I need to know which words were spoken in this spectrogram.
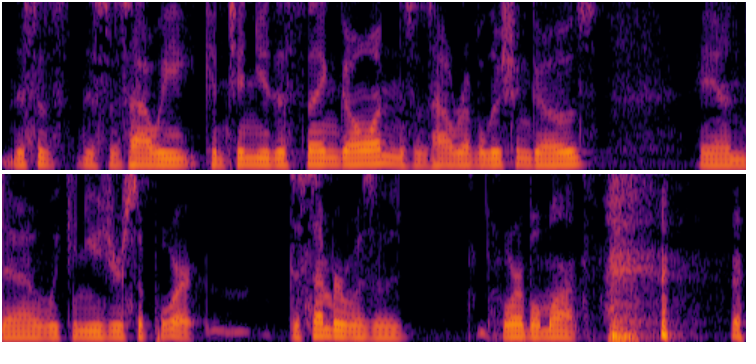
this is this is how we continue this thing going. This is how Revolution goes, and uh, we can use your support. December was a horrible month.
